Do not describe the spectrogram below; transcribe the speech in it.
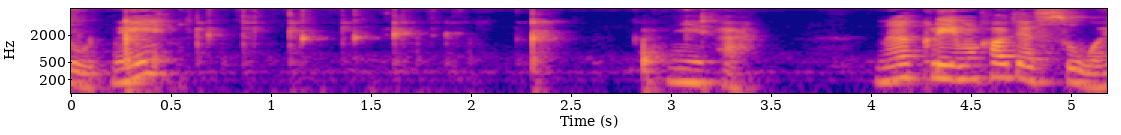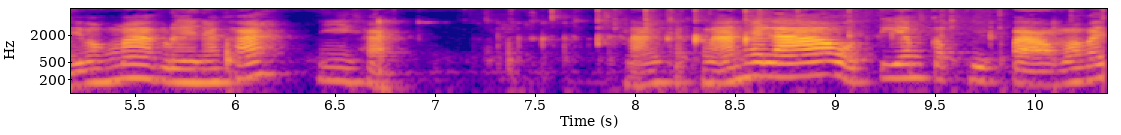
สูตรนี้ นี่ค่ะ เนื้อครีมของเขาจะสวยมากๆเลยนะคะ นี่ค่ะ หลังจากนั้นให้เราเตรียมกระปุกเปล่ามาไว้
